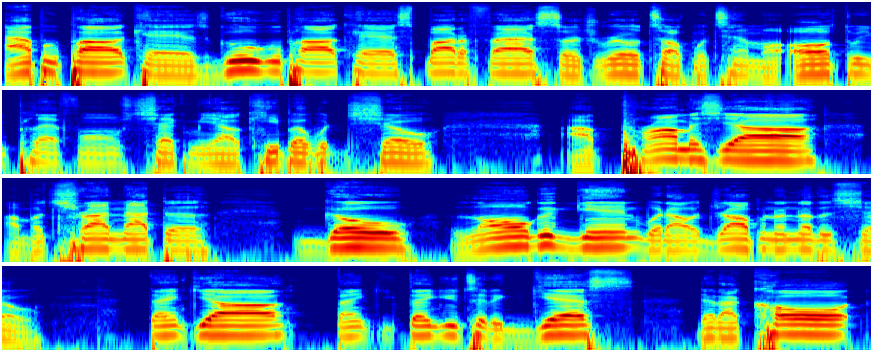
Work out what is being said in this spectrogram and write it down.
Apple Podcasts, Google Podcasts, Spotify. Search Real Talk with Tim on all three platforms. Check me out. Keep up with the show. I promise y'all, I'm gonna try not to go long again without dropping another show. Thank y'all. Thank you. Thank you to the guests that I called,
